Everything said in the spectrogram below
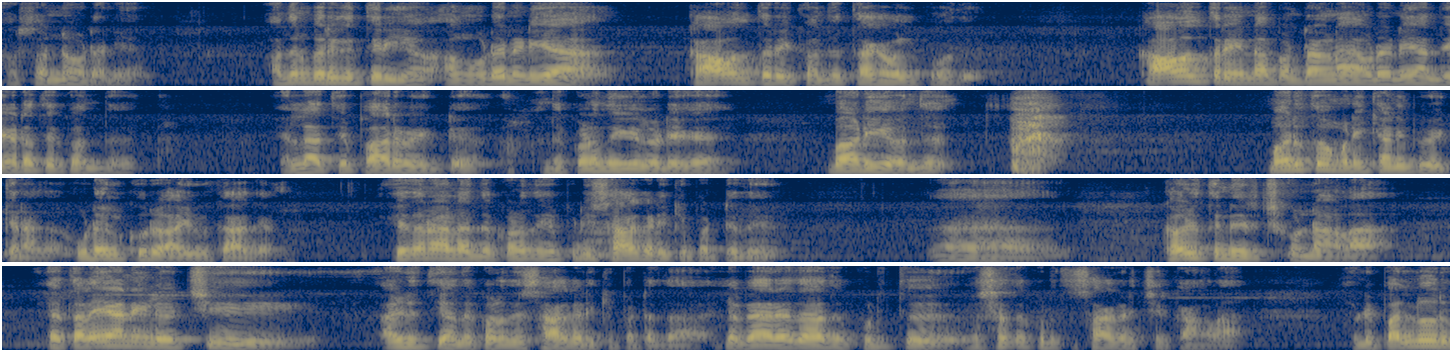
அவர் சொன்ன உடனே அதன் பிறகு தெரியும் அவங்க உடனடியாக காவல்துறைக்கு வந்து தகவல் போகுது. காவல்துறை என்ன பண்ணுறாங்கன்னா உடனே அந்த இடத்துக்கு வந்து எல்லாத்தையும் பார்வையிட்டு அந்த குழந்தைகளுடைய பாடியை வந்து மருத்துவமனைக்கு அனுப்பி வைக்கிறாங்க உடல் குறு ஆய்வுக்காக. இதனால் அந்த குழந்தை எப்படி சாகடிக்கப்பட்டது? கழுத்து நெரிச்சு கொண்டாங்களா? இல்லை தலையானையில் வச்சு அழுத்தி அந்த குழந்தை சாகடிக்கப்பட்டதா? இல்லை வேறு ஏதாவது கொடுத்து விஷத்தை கொடுத்து சாகடிச்சிருக்காங்களா? அப்படி பல்லூர்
